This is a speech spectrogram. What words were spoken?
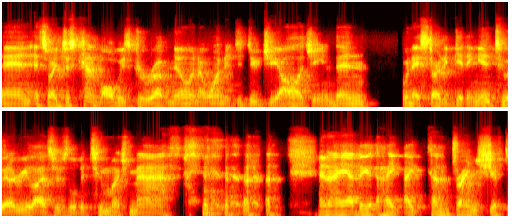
And, and so i just kind of always grew up knowing i wanted to do geology. And then when I started getting into it, I realized there's a little bit too much math, and I had to. I, I kind of tried to shift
